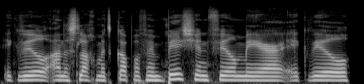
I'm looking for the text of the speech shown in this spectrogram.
Ik wil aan de slag met Cup of Ambition veel meer. Ik wil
